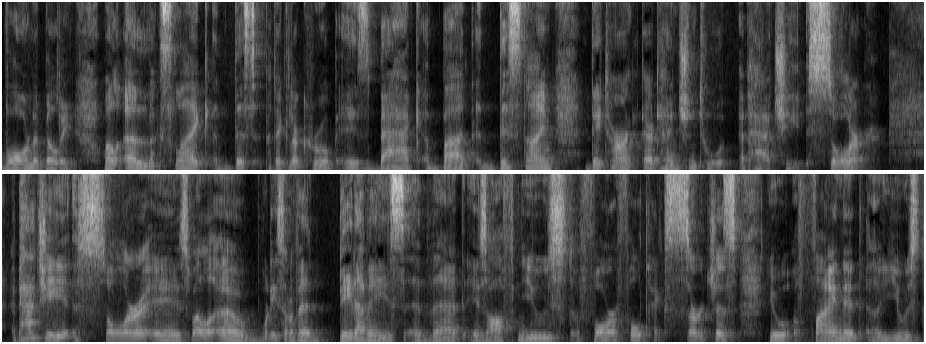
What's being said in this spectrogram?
vulnerability. Well, it looks like this particular group is back, but this time they turned their attention to Apache Solr. Apache Solr is, well, a really sort of a database that is often used for full text searches. You find it uh, used,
